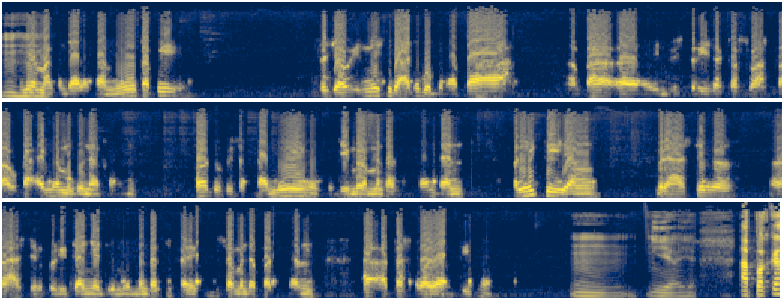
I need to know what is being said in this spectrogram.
hmm Ini memang kendala kami, tapi sejauh ini sudah ada beberapa apa uh, industri sektor swasta UKM yang menggunakan produk riset kami untuk diimplementasikan dan peneliti yang berhasil uh, hasil penelitiannya diimplementasikan itu bisa mendapatkan hak atas royaltinya. Hmm, iya iya. Apakah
